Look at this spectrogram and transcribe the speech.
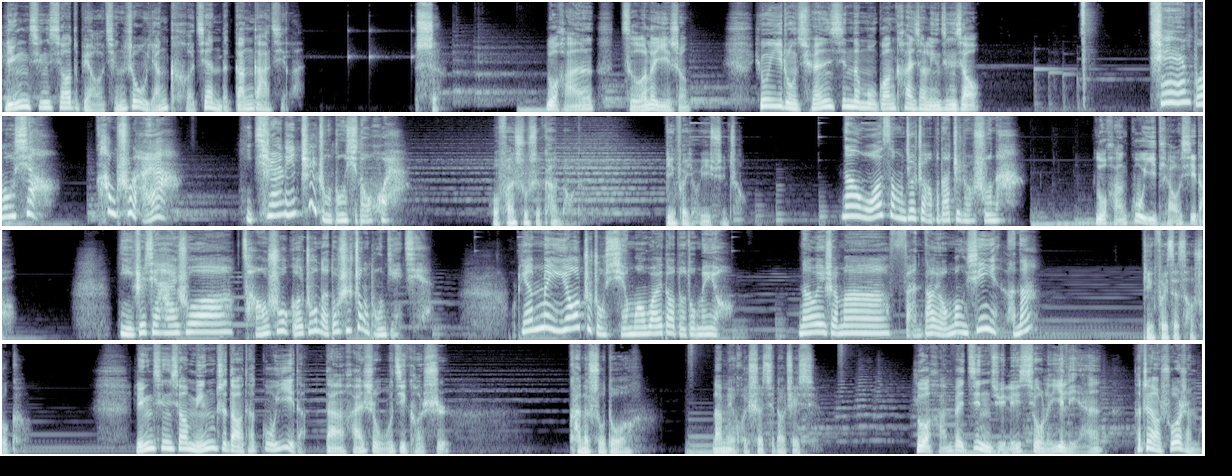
林清霄的表情肉眼可见的尴尬起来。是。洛寒啧了一声，用一种全新的目光看向林清霄。真人不露相，看不出来啊！你竟然连这种东西都会。我翻书时看到的。并非有意寻找，那我怎么就找不到这种书呢？鹿晗故意调戏道：“你之前还说藏书阁中的都是正统典籍，连媚妖这种邪魔歪道的都没有，那为什么反倒有梦心引了呢？”并非在藏书阁。林青霄明知道他故意的，但还是无计可施。看的书多，难免会涉及到这些。洛寒被近距离秀了一脸，他正要说什么。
